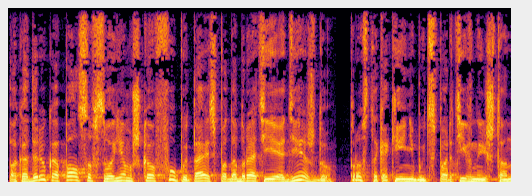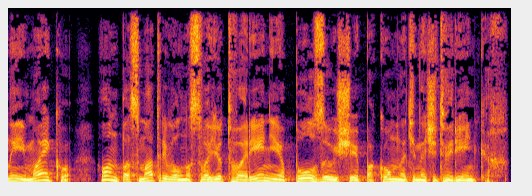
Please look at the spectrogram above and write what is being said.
Пока Дрю копался в своем шкафу, пытаясь подобрать ей одежду, просто какие-нибудь спортивные штаны и майку, он посматривал на свое творение, ползающее по комнате на четвереньках.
